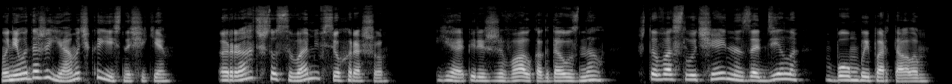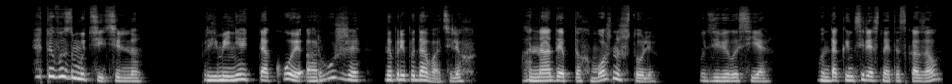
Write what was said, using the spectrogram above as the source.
у него даже ямочка есть на щеке. Рад, что с вами все хорошо. Я переживал, когда узнал, что вас случайно задело бомбой-порталом. Это возмутительно. Применять такое оружие на преподавателях. А на адептах можно, что ли?» — удивилась я. Он так интересно это сказал.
